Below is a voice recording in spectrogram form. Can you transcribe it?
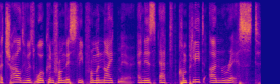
a child who is woken from their sleep, from a nightmare, and is at complete unrest.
